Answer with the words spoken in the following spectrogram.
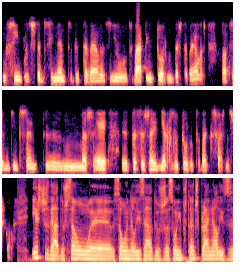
o simples estabelecimento de tabelas e o debate em torno das tabelas. Pode ser muito interessante, mas é passageiro e é redutor do trabalho que se faz nas escolas. Estes dados são, são analisados, são importantes para a análise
